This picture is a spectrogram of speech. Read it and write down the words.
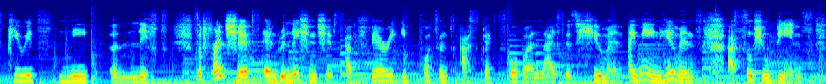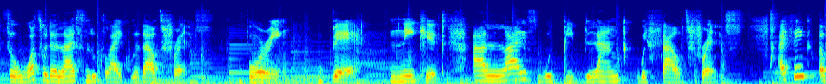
spirits need a lift. So, friendships and relationships are very important aspects of our lives as human. I mean, humans are social beings. So, what would our lives look like without friends? Boring, bare, naked. Our lives would be blank without friends. I think a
